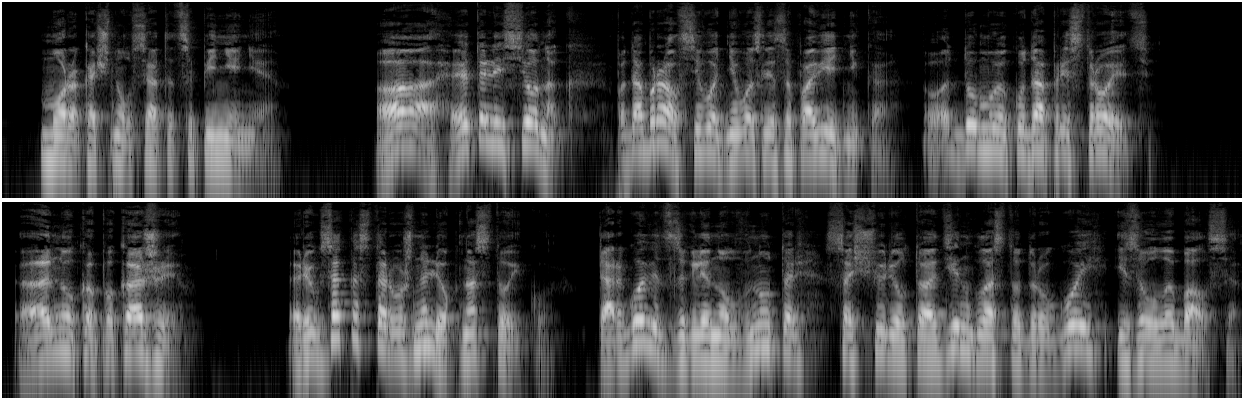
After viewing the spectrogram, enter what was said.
— Мора качнулся от оцепенения. «А, это лисенок. Подобрал сегодня возле заповедника. Вот думаю, куда пристроить». «А ну-ка, покажи». Рюкзак осторожно лег на стойку. Торговец заглянул внутрь, сощурил то один глаз, то другой и заулыбался.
